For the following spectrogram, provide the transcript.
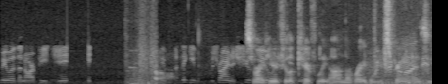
Shot me with an RPG. Oh. I think he was trying to shoot So right here, if you look carefully on the right of your screen as, you,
